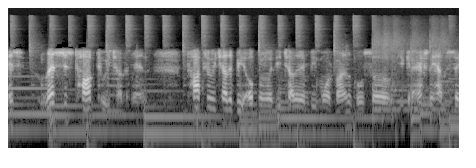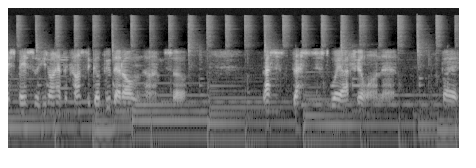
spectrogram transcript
it's let's just talk to each other, man. Talk to each other, be open with each other, and be more vulnerable, so you can actually have a safe space, so you don't have to constantly go through that all the time. So that's that's just the way I feel on that. But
